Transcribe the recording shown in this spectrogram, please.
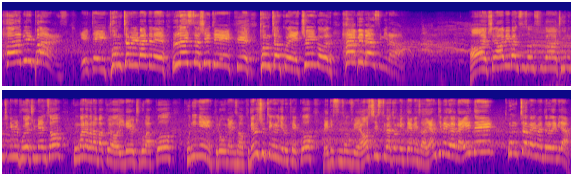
하비 반스! 1대1 동점을 만드는 레스터 시티 그 동점골의 주인공은 하비 반스입니다. 아 역시나 하비 반스 선수가 좋은 움직임을 보여주면서 공간을 바라봤고요. 2대1 주고받고 본인이 들어오면서 그대로 슈팅을 기록했고 메디슨 선수의 어시스트가 적립되면서 양팀의 결과 1대1 동점을 만들어냅니다.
